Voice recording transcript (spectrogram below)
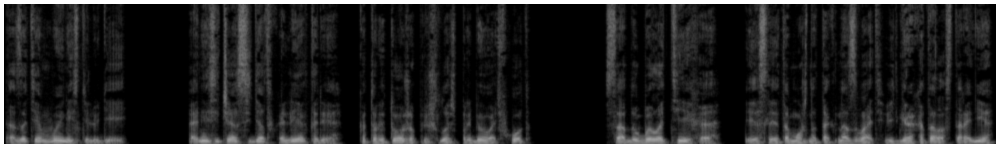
а затем вынести людей. Они сейчас сидят в коллекторе, который тоже пришлось пробивать вход. В саду было тихо, если это можно так назвать, ведь грохотало в стороне.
